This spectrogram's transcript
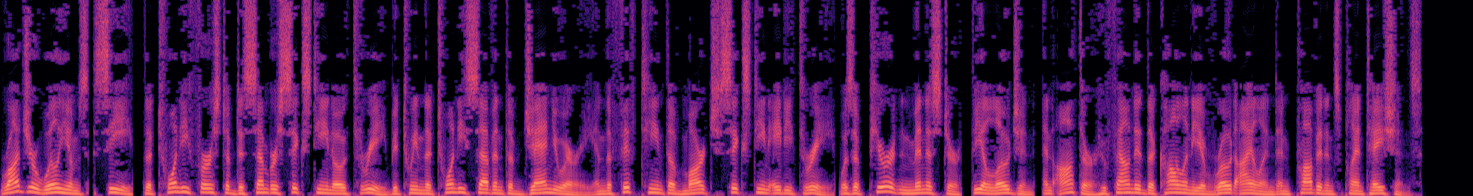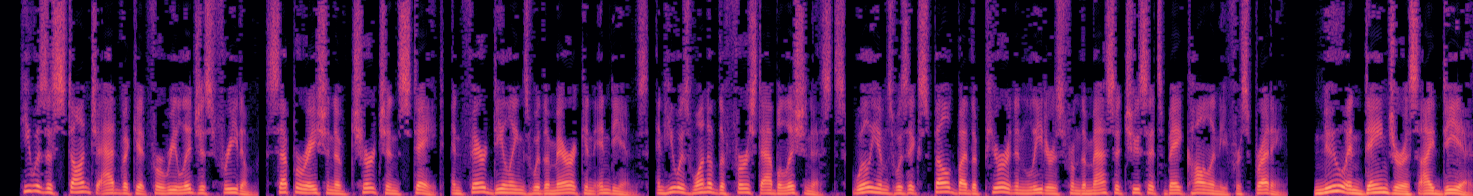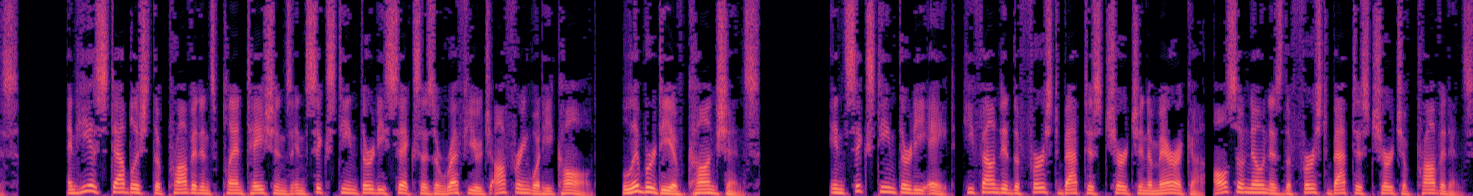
Roger Williams c. the 21st of December 1603 between the 27th of January and the 15th of March 1683 was a Puritan minister, theologian, and author who founded the colony of Rhode Island and Providence plantations. He was a staunch advocate for religious freedom, separation of church and state, and fair dealings with American Indians, and he was one of the first abolitionists. Williams was expelled by the Puritan leaders from the Massachusetts Bay Colony for spreading new and dangerous ideas and he established the Providence Plantations in 1636 as a refuge offering what he called liberty of conscience. In 1638, he founded the First Baptist Church in America, also known as the First Baptist Church of Providence.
